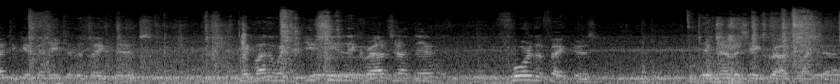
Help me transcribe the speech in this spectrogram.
To give any to the fake news? Hey, by the way, did you see the crowds out there? For the fake news. They've never seen crowds like that.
